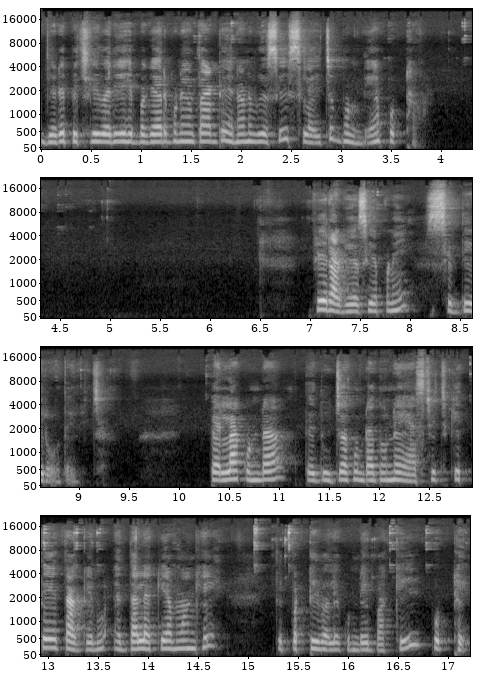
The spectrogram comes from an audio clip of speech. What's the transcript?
ਜਿਹੜੇ ਪਿਛਲੀ ਵਾਰੀ ਇਹ ਬਗੈਰ ਬੁਣੇ ਉਤਾਰਦੇ, ਇਹਨਾਂ ਨੂੰ ਵੀ ਅਸੀਂ ਸਿਲਾਈ 'ਚ ਬੁਣਦੇ ਆ ਪੁੱਠਾ। ਫਿਰ ਆ ਗਏ ਅਸੀਂ ਆਪਣੀ ਸਿੱਧੀ ਰੋ ਦੇ ਵਿੱਚ। ਪਹਿਲਾ ਕੁੰਡਾ ਤੇ ਦੂਜਾ ਕੁੰਡਾ ਦੋਨੇ ਐ ਸਟਿਚ ਕੀਤੇ ਧਾਗੇ ਨੂੰ ਐਦਾਂ ਲੈ ਕੇ ਆਵਾਂਗੇ ਤੇ ਪੱਟੀ ਵਾਲੇ ਕੁੰਡੇ ਬਾਕੀ ਪੁੱਠੇ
